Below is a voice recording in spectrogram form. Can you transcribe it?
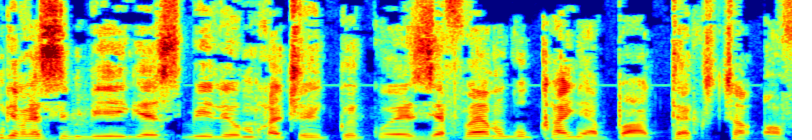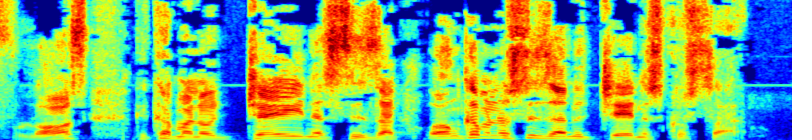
ngemakasimbili ngesibili umrhatsho ikwekwezi yafam kukhanya ba texture of loss ngikhamba nojane sizan ongikhamba nosizan ujane sikhosana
